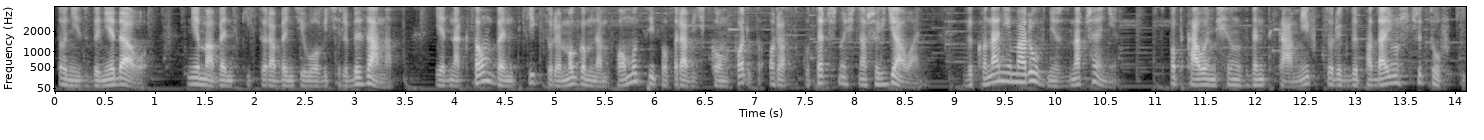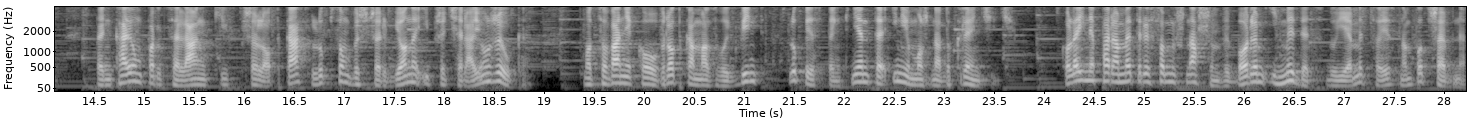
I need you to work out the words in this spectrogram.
to nic by nie dało. Nie ma wędki, która będzie łowić ryby za nas. Jednak są wędki, które mogą nam pomóc i poprawić komfort oraz skuteczność naszych działań. Wykonanie ma również znaczenie. Spotkałem się z wędkami, w których wypadają szczytówki, pękają porcelanki w przelotkach lub są wyszczerbione i przecierają żyłkę. Mocowanie kołowrotka ma zły gwint lub jest pęknięte i nie można dokręcić. Kolejne parametry są już naszym wyborem i my decydujemy, co jest nam potrzebne.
